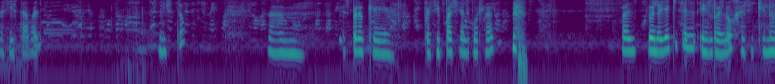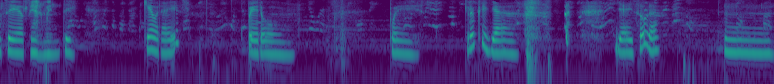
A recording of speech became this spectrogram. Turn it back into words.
Así está, ¿vale? ¿Listo? Espero que pues sí pase algo raro. bueno, ya quité el reloj, así que no sé realmente qué hora es. Pero pues creo que ya ya es hora. Mm,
